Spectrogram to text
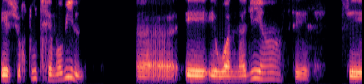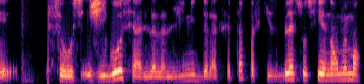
et surtout très mobile. Euh, et, et Juan l'a dit, hein, c'est, c'est, c'est aussi Gigot, c'est à la, limite de l'acceptable parce qu'il se blesse aussi énormément.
